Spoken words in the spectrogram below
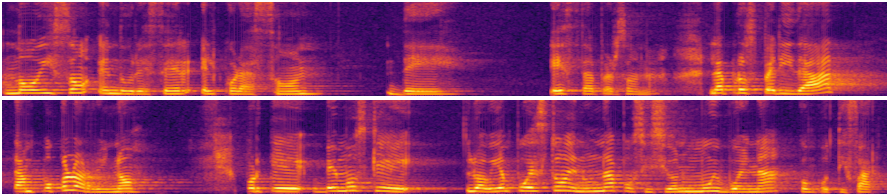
no hizo endurecer el corazón de esta persona. La prosperidad tampoco lo arruinó, porque vemos que lo habían puesto en una posición muy buena con Potifar.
